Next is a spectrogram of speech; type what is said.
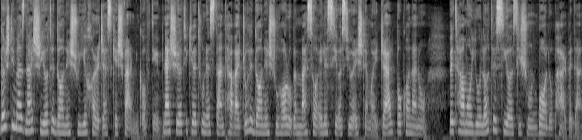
داشتیم از نشریات دانشجویی خارج از کشور می‌گفتیم. نشریاتی که تونستن توجه دانشجوها رو به مسائل سیاسی و اجتماعی جلب بکنن و به تمایلات سیاسیشون بال و پر بدن.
